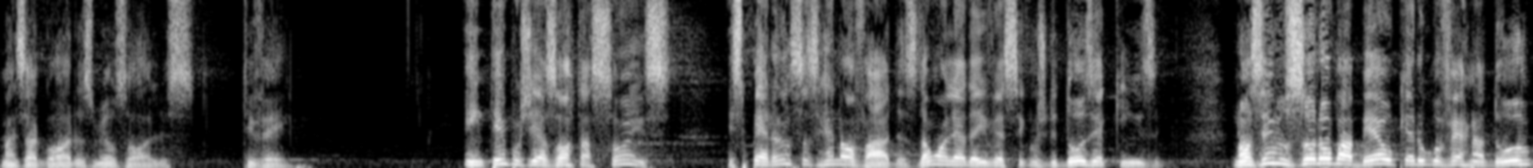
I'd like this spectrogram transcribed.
mas agora os meus olhos te veem. Em tempos de exortações, esperanças renovadas. Dá uma olhada aí, versículos de 12 a 15. Nós vemos Zorobabel, que era o governador,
